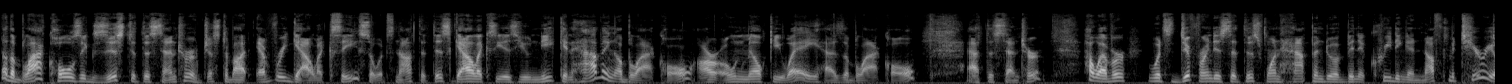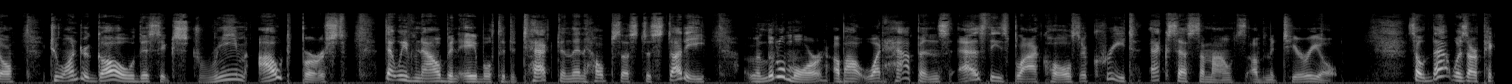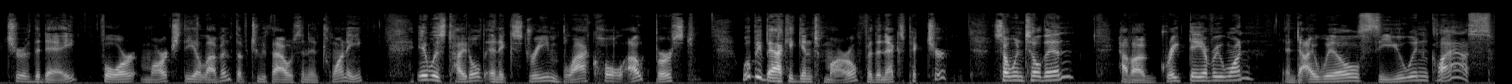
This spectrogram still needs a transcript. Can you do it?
Now the black holes exist at the center of just about every galaxy. So it's not that this galaxy is unique in having a black hole. Our own Milky Way has a black hole at the center. However, what's different is that this one happened to have been accreting enough material to undergo this extreme outburst that we've now been able to detect and then helps us to study a little more about what happens as these black holes accrete excess amounts of material. So that was our picture of the day for March the 11th of 2020. It was titled an extreme black hole outburst. We'll be back again tomorrow for the next picture. So until then, have a great day, everyone. And I will see you in class.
